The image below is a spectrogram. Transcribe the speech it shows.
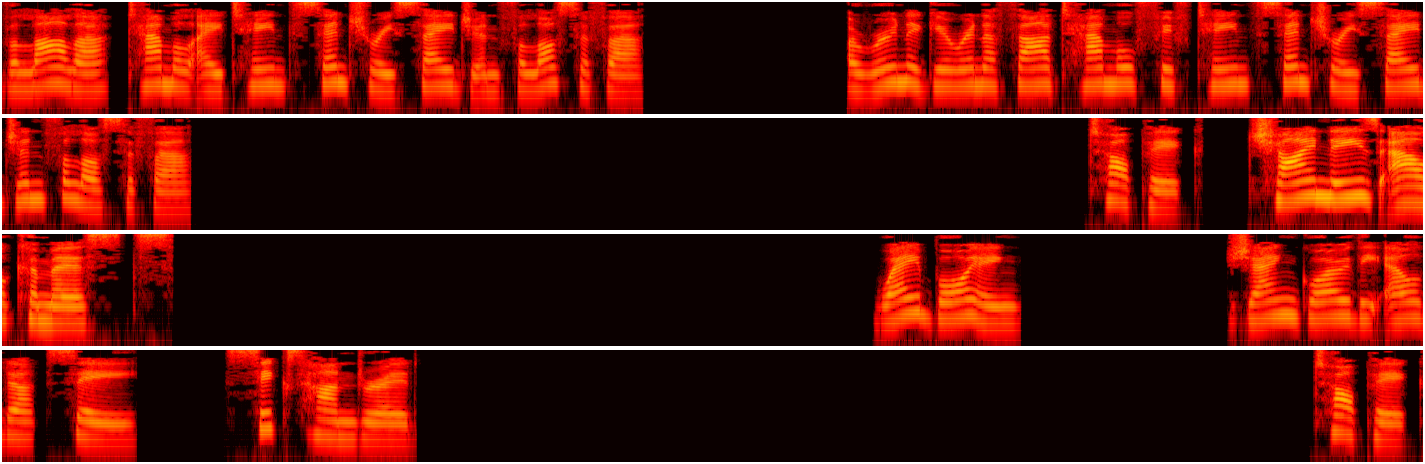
Vallala, Tamil 18th century sage and philosopher Arunagirinathar Tamil 15th century sage and philosopher Topic: Chinese alchemists. Wei Boyang, Zhang Guo the Elder, c. 600. Topic:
